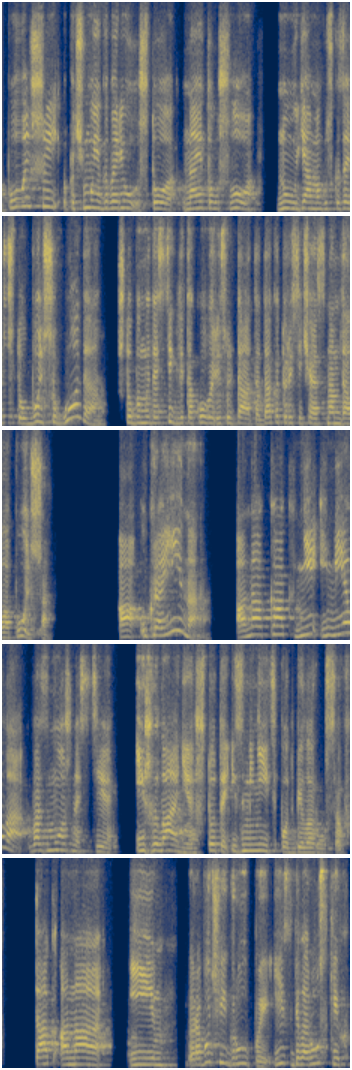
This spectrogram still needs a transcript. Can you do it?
Польшей. Почему я говорю, что на это ушло, ну, я могу сказать, что больше года, чтобы мы достигли такого результата, да, который сейчас нам дала Польша. А Украина, она как не имела возможности и желания что-то изменить под белорусов, так она и рабочие группы из белорусских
